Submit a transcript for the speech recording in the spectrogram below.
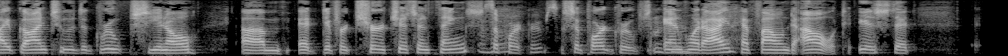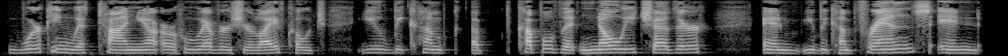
I've gone to the groups, you know, um, at different churches and things, mm-hmm. Support groups. support groups. Mm-hmm. And what I have found out is that working with Tanya or whoever's your life coach, you become a couple that know each other and you become friends and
